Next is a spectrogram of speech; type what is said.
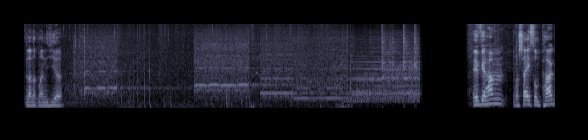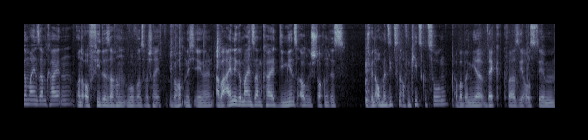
landet man hier. Ey, wir haben wahrscheinlich so ein paar Gemeinsamkeiten und auch viele Sachen, wo wir uns wahrscheinlich überhaupt nicht ähneln. Aber eine Gemeinsamkeit, die mir ins Auge gestochen ist, ich bin auch mit 17 auf den Kiez gezogen, aber bei mir weg quasi aus dem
